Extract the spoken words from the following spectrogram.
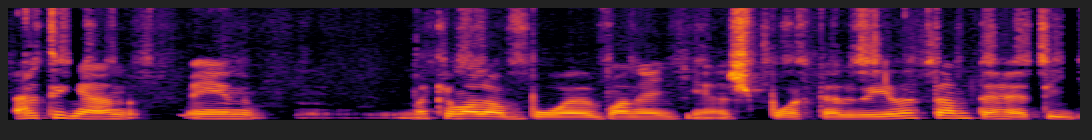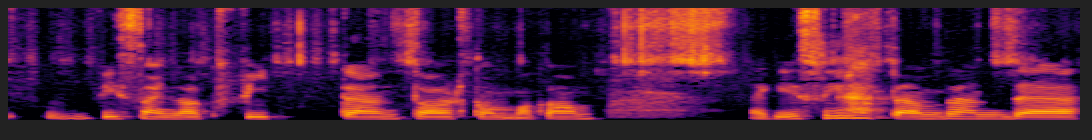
hát igen, én nekem alapból van egy ilyen sportelő életem, tehát így viszonylag fitten tartom magam egész életemben, de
